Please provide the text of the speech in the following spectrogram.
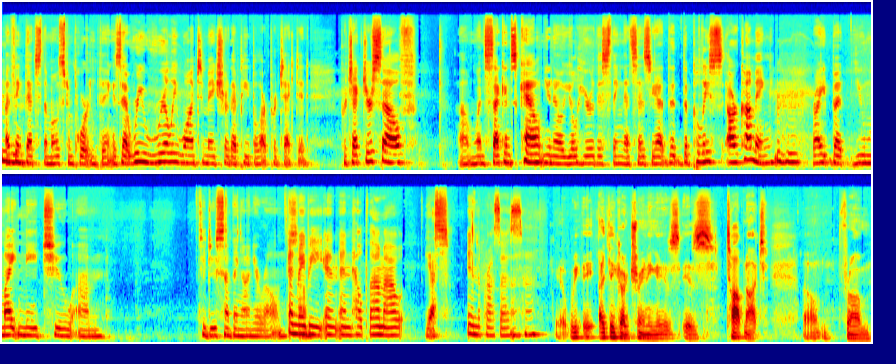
I Mm-hmm. think that's the most important thing is that we really want to make sure that people are protected. Protect yourself. Um, when seconds count, you know, you'll hear this thing that says, yeah, the, the police are coming, Mm-hmm. right? But you might need to um, to do something on your own. And So, maybe and, and help them out yes. in the process. Yeah, we. I think our training is is top notch. Um, from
